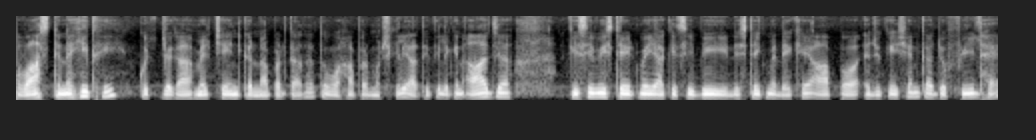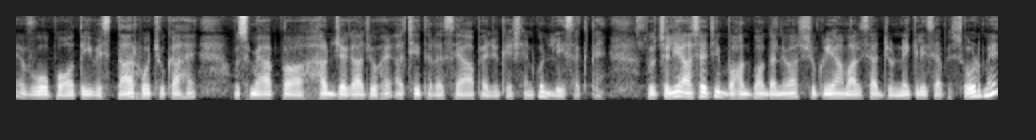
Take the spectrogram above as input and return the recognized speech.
वास्ट नहीं थी। कुछ जगह हमें चेंज करना पड़ता था तो वहाँ पर मुश्किलें आती थी, लेकिन आज किसी भी स्टेट में या किसी भी डिस्ट्रिक्ट में देखें, आप एजुकेशन का जो फ़ील्ड है, वो बहुत ही विस्तार हो चुका है। उसमें आप हर जगह जो है, अच्छी तरह से आप एजुकेशन को ले सकते हैं। तो चलिए, आशा जी बहुत बहुत धन्यवाद। शुक्रिया हमारे साथ जुड़ने के लिए इस एपिसोड में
